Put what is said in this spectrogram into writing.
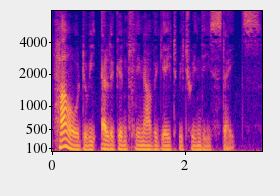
How do we elegantly navigate between these states?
